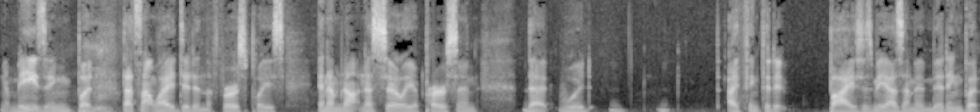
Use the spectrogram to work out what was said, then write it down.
amazing, but Mm-hmm. that's not why I did it in the first place. And I'm not necessarily a person that would. I think that it biases me as I'm admitting, but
